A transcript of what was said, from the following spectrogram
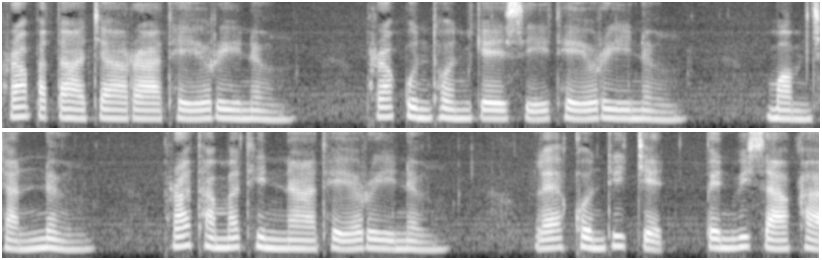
พระปตาจาราเทรีหนึ่งพระกุณฑลเกษีเทรีหนึ่งหม่อมฉันหนึ่งพระธรรมทินนาเทรีหนึ่ง และคนที่เจ็ดเป็นวิสาขา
